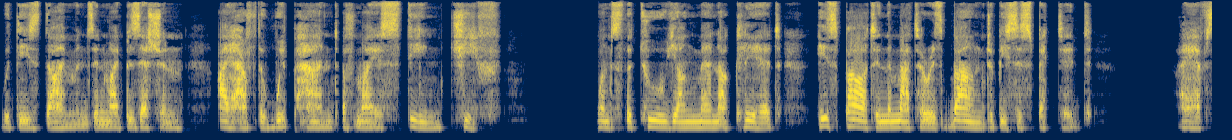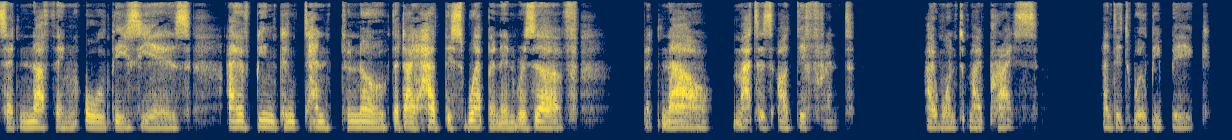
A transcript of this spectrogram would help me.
With these diamonds in my possession, I have the whip hand of my esteemed chief. Once the two young men are cleared, his part in the matter is bound to be suspected. I have said nothing all these years. I have been content to know that I had this weapon in reserve. But now matters are different. I want my price, and it will be big.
